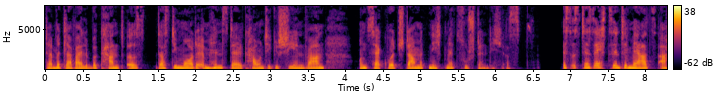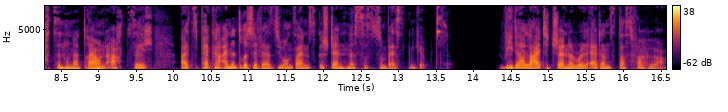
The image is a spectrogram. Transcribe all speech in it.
da mittlerweile bekannt ist, dass die Morde im Hinsdale County geschehen waren und Sackwidge damit nicht mehr zuständig ist. Es ist der 16. März 1883, als Packer eine dritte Version seines Geständnisses zum Besten gibt. Wieder leitet General Adams das Verhör.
